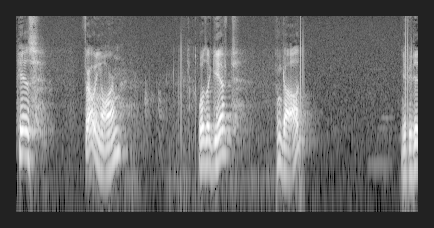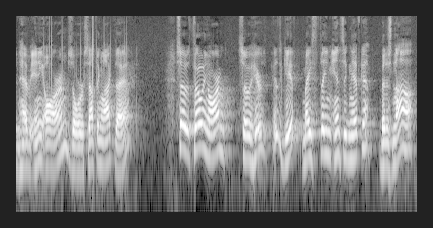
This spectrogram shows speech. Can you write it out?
his throwing arm was a gift from God. If he didn't have any arms or something like that. So, throwing arm, so here's, a gift. May seem insignificant, but it's not.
